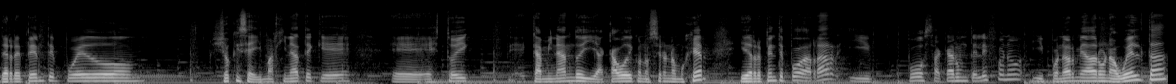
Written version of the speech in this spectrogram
De repente puedo yo qué sé, imagínate que eh, estoy eh, caminando y acabo de conocer a una mujer y de repente puedo agarrar y puedo sacar un teléfono y ponerme a dar una vuelta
